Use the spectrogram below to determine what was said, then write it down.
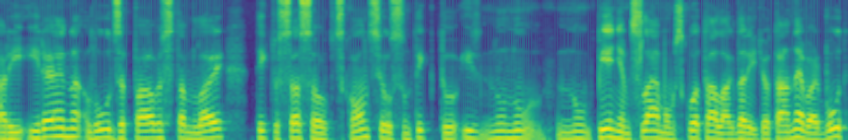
Arī Irēna lūdza pāvestam, lai tiktu sasaukts koncils un tiktu nu, nu, nu, pieņemts lēmums, ko tālāk darīt. Jo tā nevar būt,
